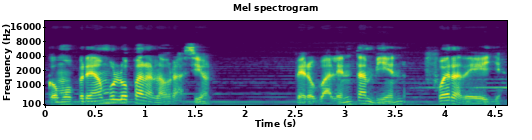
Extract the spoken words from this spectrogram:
como preámbulo para la oración, pero valen también fuera de ella.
